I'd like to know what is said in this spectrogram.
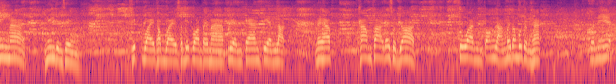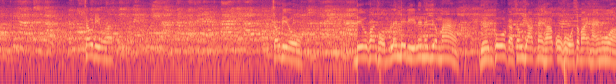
นิ่งมากนิ่งจริงๆ คิดไวทำไวสวิตช์บอลไปมาเปลี่ยนแกนเปลี่ยนหลักนะครับ ข้ามฟากได้สุดยอด ส่วนกองหลังไม่ต้องพูดถึงฮะวันนี้ เจ้าดิวครับ เจ้าดิวดิวคอนถมเล่นได้ดีเล่นได้เยี่ยมมาก ยืนคู่กับเจ้ายักษ์นะครับ โอ้โห สบายหายห่วง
